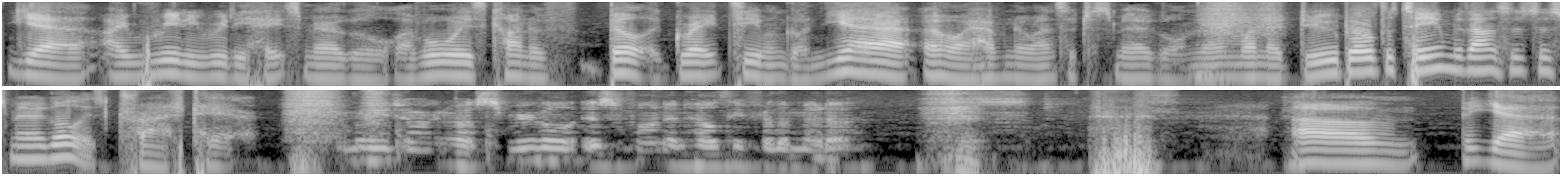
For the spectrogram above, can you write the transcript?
yeah, I really, really hate Smeargle. I've always kind of built a great team and gone, yeah, oh, I have no answer to Smeargle. And then when I do build a team with answers to Smeargle, it's trashed here. What are you talking about? Smeargle is fun and healthy for the meta. Um, but yeah,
